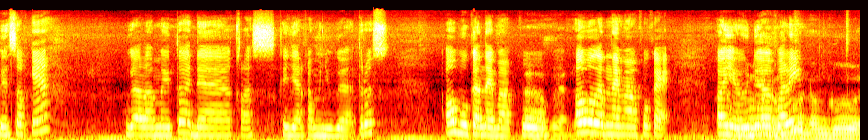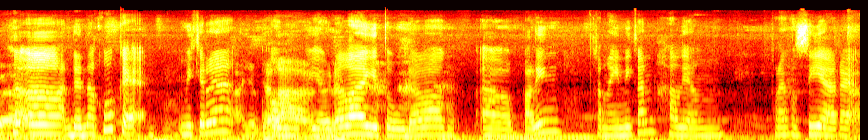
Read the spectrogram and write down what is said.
besoknya nggak lama itu ada kelas kejar kamu juga. Terus oh bukan tema aku. Ah, bukan oh bukan tema aku kayak oh ya udah paling nunggu, nunggu. Heeh, dan aku kayak mikirnya Ah, ya udahlah, oh, ya gitu. udahlah gitu udahlah Eh, paling karena ini kan hal yang privacy ya kayak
